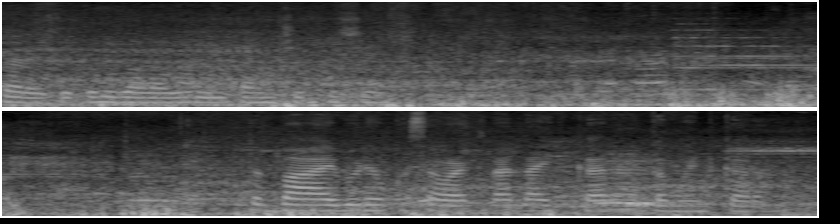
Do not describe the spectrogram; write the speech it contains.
करायचे तरी बघा उरळी ताईंचे तर बाय व्हिडिओ कसा वाटला? लाईक करा कमेंट करा.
